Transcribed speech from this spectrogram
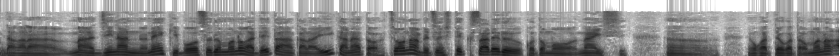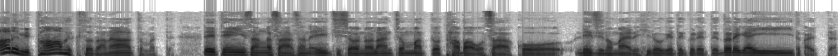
だから、まあ、次男のね、希望するものが出たからいいかなと。長男は別に指摘されることもないし。うん。よかったよかった。まあ、ある意味パーフェクトだなと思って。で、店員さんがさ、その H 賞のランチョンマット束をさ、こう、レジの前で広げてくれて、どれがいいとか言って。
